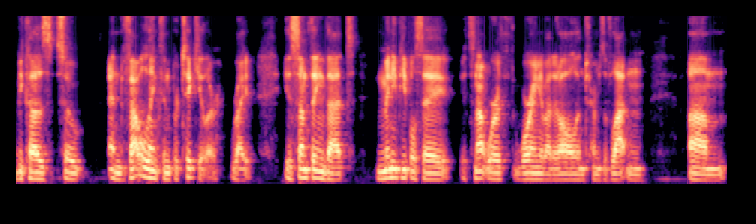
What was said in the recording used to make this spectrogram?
because so and vowel length in particular, right, is something that many people say it's not worth worrying about at all in terms of Latin um,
